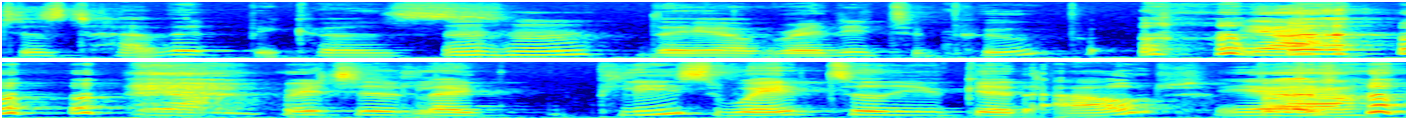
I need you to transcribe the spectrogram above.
just have it because Mhm. they are ready to poop yeah, yeah, which is like please wait till you get out yeah, but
